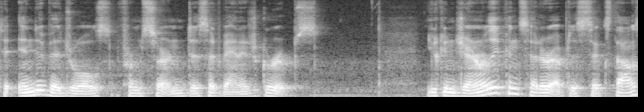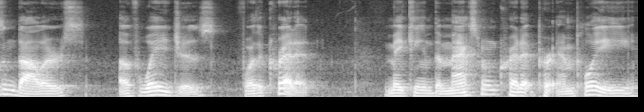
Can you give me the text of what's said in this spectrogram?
to individuals from certain disadvantaged groups. You can generally consider up to $6,000 of wages for the credit, making the maximum credit per employee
